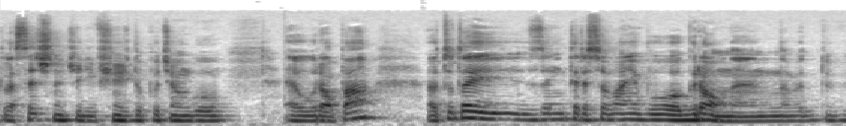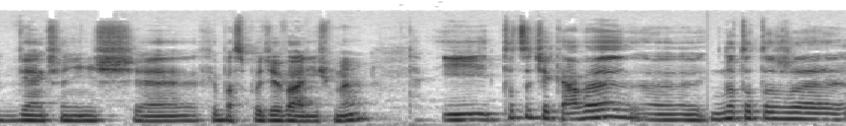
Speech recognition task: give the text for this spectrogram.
klasyczny, czyli wsiąść do pociągu Europa. A tutaj zainteresowanie było ogromne, nawet większe niż się chyba spodziewaliśmy. I to co ciekawe, e, no to to, że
